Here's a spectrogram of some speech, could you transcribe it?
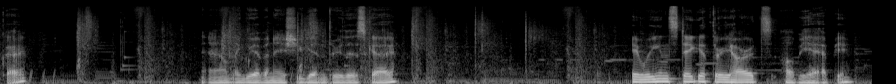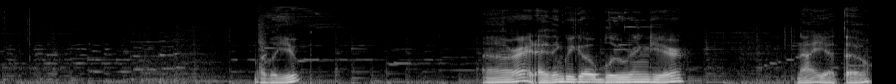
Okay. I don't think we have an issue getting through this guy. If we can stick at three hearts, I'll be happy. Level you. Alright, I think we go blue ringed here. Not yet though.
